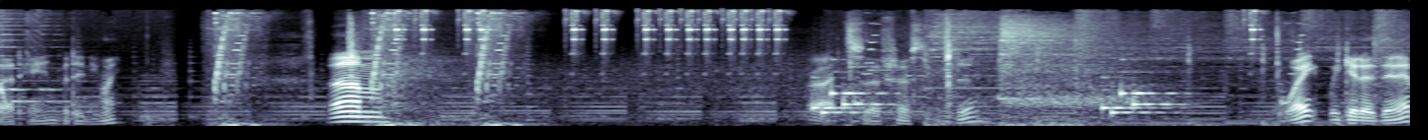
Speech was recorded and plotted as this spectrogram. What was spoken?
With that hand, but anyway. Um. Right, so first thing we do. Wait, we get it there.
